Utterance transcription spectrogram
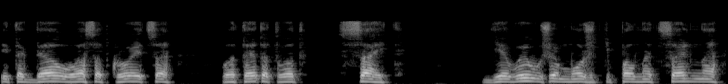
и тогда у вас откроется вот этот вот сайт, где вы уже можете полноценно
